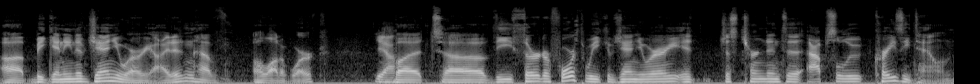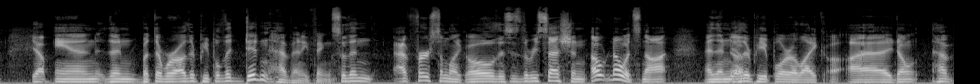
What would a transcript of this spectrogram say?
uh, beginning of January, I didn't have a lot of work. Yeah. But uh, the third or fourth week of January, it just turned into absolute crazy town. Yep. And then, but there were other people that didn't have anything. So then, at first, I'm like, "Oh, this is the recession." Oh, no, it's not. And then Yep. other people are like, "Uh, "I don't have,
